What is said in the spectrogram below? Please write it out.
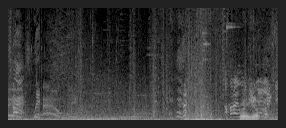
Attack. Whip. There you go.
